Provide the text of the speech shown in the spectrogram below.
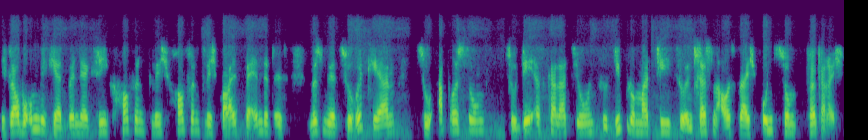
Ich glaube umgekehrt, wenn der Krieg hoffentlich, hoffentlich bald beendet ist, müssen wir zurückkehren zu Abrüstung, zu Deeskalation, zu Diplomatie, zu Interessenausgleich und zum Völkerrecht.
